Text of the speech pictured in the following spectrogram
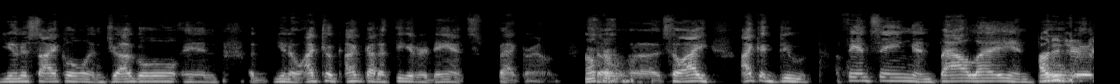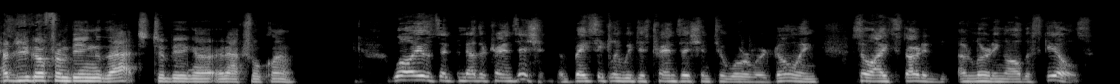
unicycle and juggle and uh, you know i took i've got a theater dance background. Okay. so uh, so i i could do fencing and ballet and how did you how did you go from being that to being a, an actual clown? Well it was another transition. Basically we just transitioned to where we're going. So i started uh, learning all the skills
